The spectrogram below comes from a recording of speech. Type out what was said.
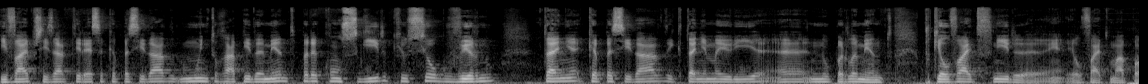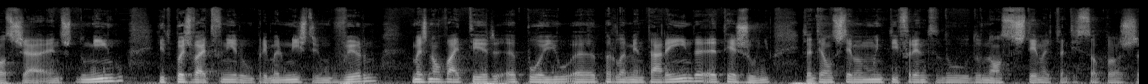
e vai precisar ter essa capacidade muito rapidamente para conseguir que o seu governo tenha capacidade e que tenha maioria uh, no Parlamento, porque ele vai definir, uh, ele vai tomar posse já antes de domingo e depois vai definir um primeiro-ministro e um governo, mas não vai ter apoio uh, parlamentar ainda até junho. Portanto, é um sistema muito diferente do, do nosso sistema, portanto, isso só para, os,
